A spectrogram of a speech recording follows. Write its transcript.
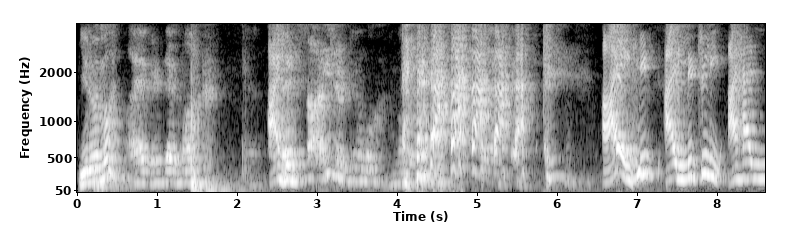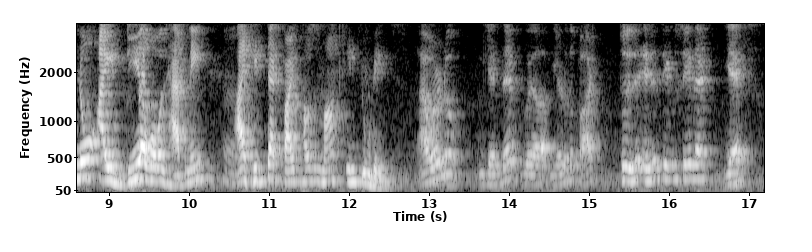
You remember? I have hit that mark. I hit. Sorry, I hit. I literally. I had no idea what was happening. Yeah. I hit that 5,000 mark in two days. I wanted to get there, uh, get to the part. So is it, is it safe to say that yes,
